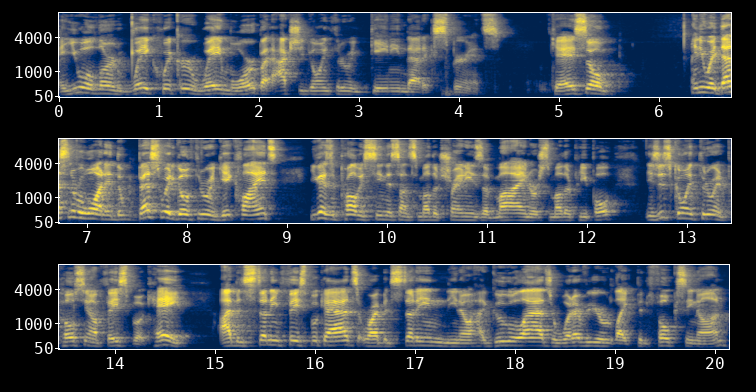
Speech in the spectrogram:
and you will learn way quicker way more by actually going through and gaining that experience. Okay, so anyway, that's number one and the best way to go through and get clients You guys have probably seen this on some other trainings of mine or some other people is just going through and posting on Facebook Hey, I've been studying Facebook ads or I've been studying, you know Google ads or whatever you're like been focusing on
